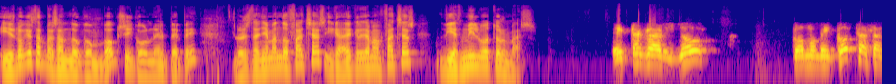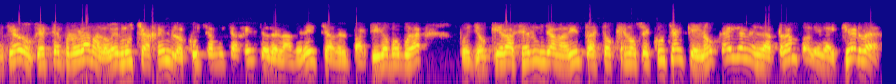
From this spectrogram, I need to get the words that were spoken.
y es lo que está pasando con Vox y con el PP. Los están llamando fachas y cada vez que les llaman fachas, 10.000 votos más. Está claro, y yo como me consta, Santiago, que este programa lo ve mucha gente, lo escucha mucha gente de la derecha, del Partido Popular, pues yo quiero hacer un llamamiento a estos que nos escuchan que no caigan en la trampa de la izquierda.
